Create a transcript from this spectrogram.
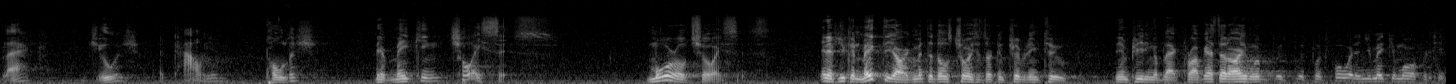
black, Jewish, Italian, Polish. They're making choices, moral choices. And if you can make the argument that those choices are contributing to the impeding of black progress, that argument was put forward and you make your moral critique.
